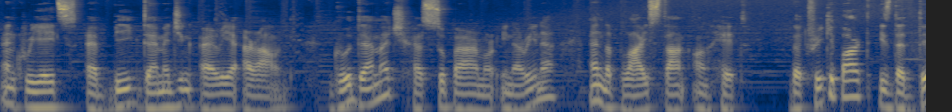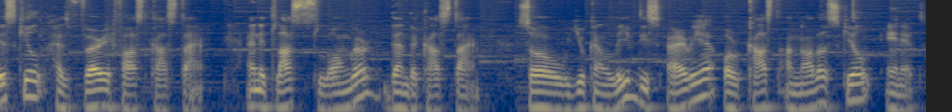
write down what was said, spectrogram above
and creates a big damaging area around. Good damage has super armor in arena and applies stun on hit. The tricky part is that this skill has very fast cast time, and it lasts longer than the cast time, so you can leave this area or cast another skill in it.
